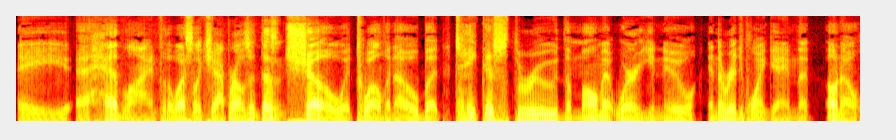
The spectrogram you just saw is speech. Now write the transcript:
a, a headline for the Westlake Chaparrals? It doesn't show at 12 and 0, but take us through the moment where you knew in the Ridgepoint game that, oh no,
